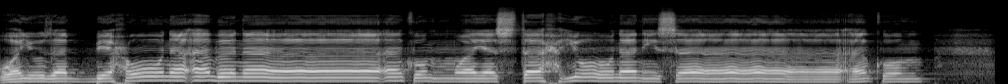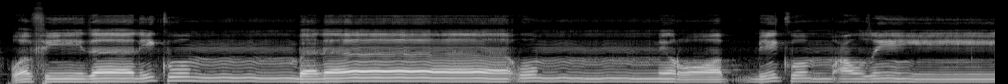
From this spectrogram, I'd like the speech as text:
ويذبحون أبناءكم ويستحيون نساءكم وفي ذلكم بلاء من ربكم عظيم.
